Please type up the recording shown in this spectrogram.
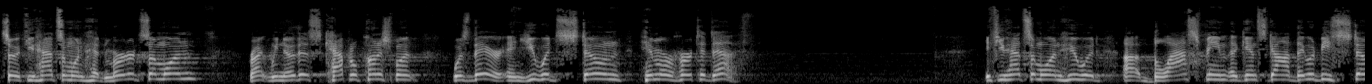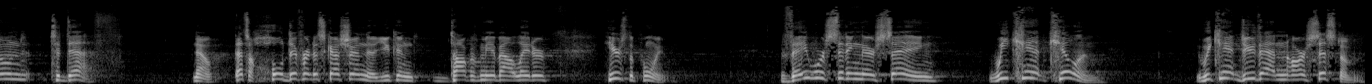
So if you had someone had murdered someone, right, we know this, capital punishment was there, and you would stone him or her to death. If you had someone who would uh, blaspheme against God, they would be stoned to death. Now, that's a whole different discussion that you can talk with me about later. Here's the point they were sitting there saying, We can't kill him. We can't do that in our system.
